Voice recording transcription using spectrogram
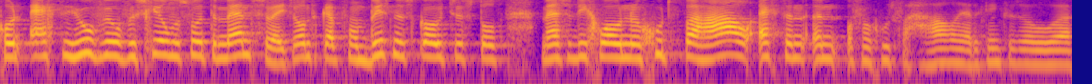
gewoon echt heel veel verschillende soorten mensen, weet je. Want ik heb van business coaches tot mensen die gewoon een goed verhaal, echt een, een of een goed verhaal, ja, dat klinkt er zo. Uh, maar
